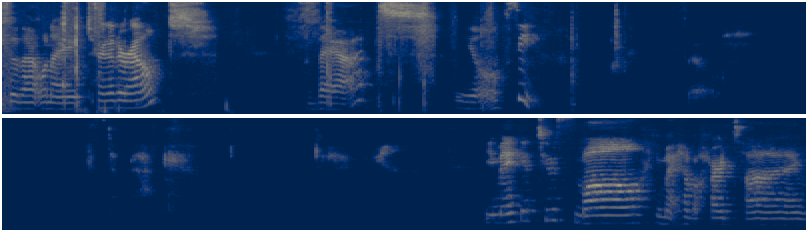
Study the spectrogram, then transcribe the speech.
so that when I turn it around, that you'll see. So, step back. If you make it too small, you might have a hard time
